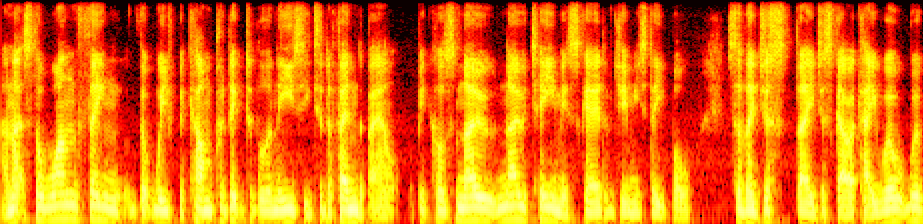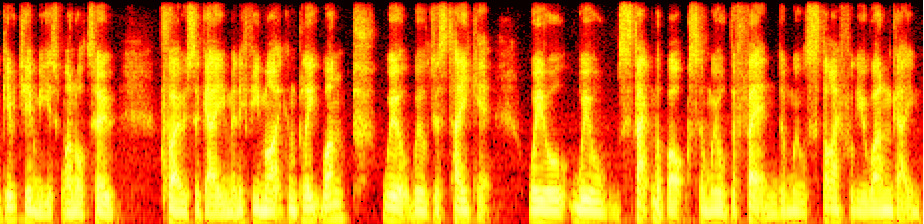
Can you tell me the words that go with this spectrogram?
And that's the one thing that we've become predictable and easy to defend about because no no team is scared of Jimmy's deep ball. So they just they just go, okay, we'll we'll give Jimmy his one or two throws a game, and if he might complete one, we'll we'll just take it. We'll we'll stack the box and we'll defend and we'll stifle your run game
